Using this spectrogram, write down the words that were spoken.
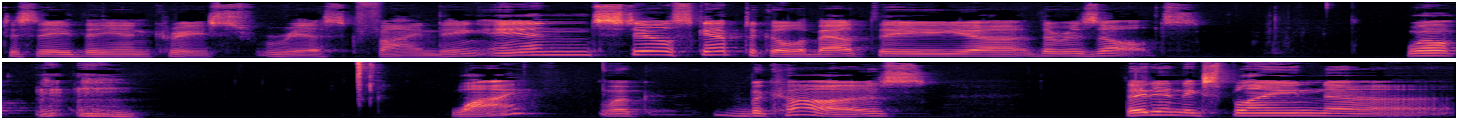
to see the increased risk finding and still skeptical about the, uh, the results. Well, why? Well, because they didn't explain uh,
